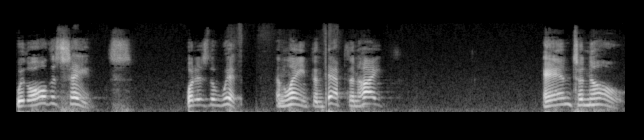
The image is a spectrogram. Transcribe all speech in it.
with all the saints what is the width and length and depth and height, and to know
